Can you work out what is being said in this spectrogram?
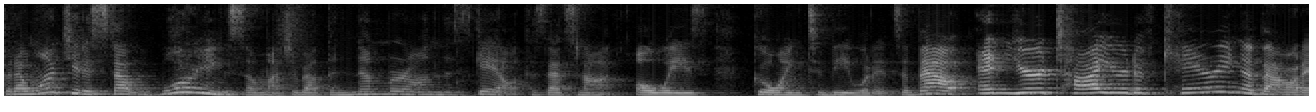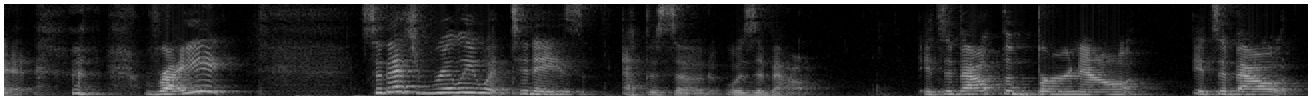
But I want you to stop worrying so much about the number on the scale because that's not always going to be what it's about. And you're tired of caring about it, right? So that's really what today's episode was about. It's about the burnout, it's about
